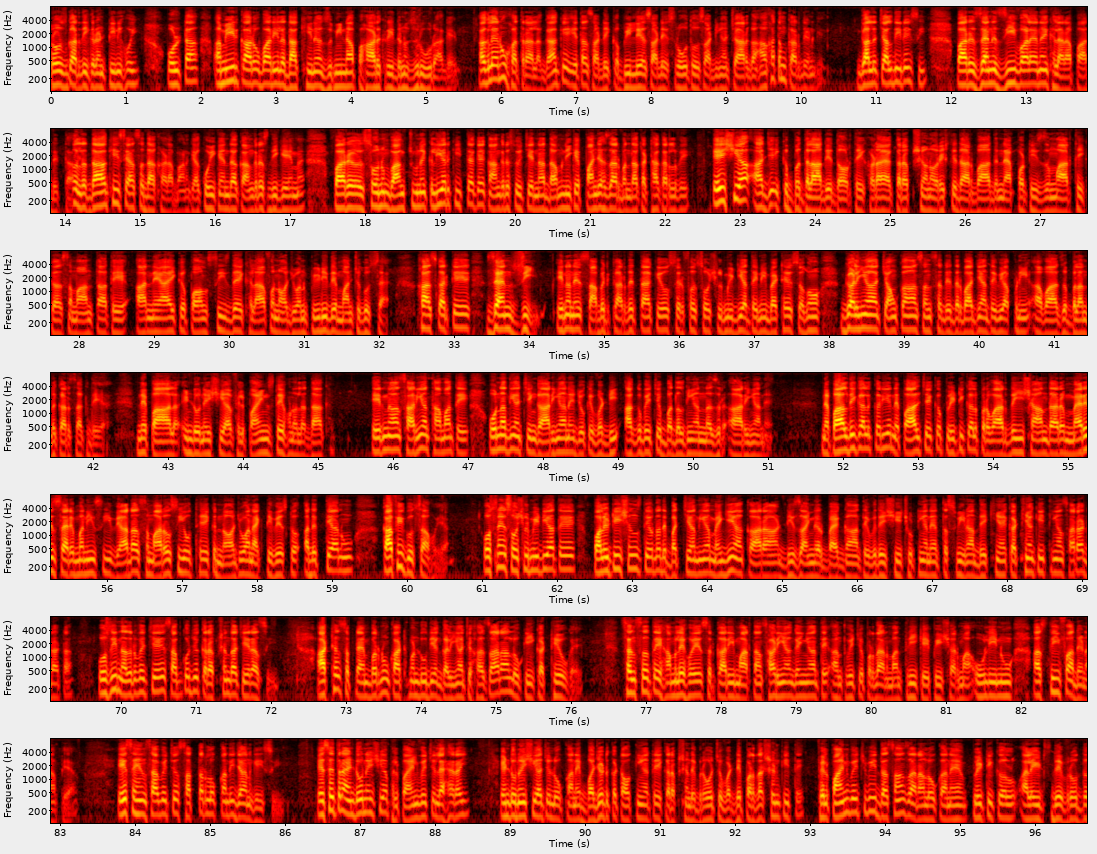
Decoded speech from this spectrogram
ਰੋਜ਼ਗਾਰ ਦੀ ਗਰੰਟੀ ਨਹੀਂ ਹੋਈ। ਉਲਟਾ ਅਮੀਰ ਕਾਰੋਬਾਰੀ ਲਦਾਖੀ ਨੇ ਜ਼ਮੀਨਾਂ ਪਹਾੜ ਖਰੀਦਣ ਜ਼ਰੂਰ ਆ ਗਏ। ਅਗਲਿਆਂ ਨੂੰ ਖਤਰਾ ਲੱਗਾ ਕਿ ਇਹ ਤਾਂ ਸਾਡੇ ਕਬੀਲੇ, ਸਾਡੇ ਸਰੋਤ, ਸਾਡੀਆਂ ਚਾਰ ਗਾਹਾਂ ਖਤਮ ਕਰ ਦੇਣਗੇ। ਗੱਲ ਚੱਲਦੀ ਰਹੀ ਸੀ, ਪਰ ਜ਼ੈਨ ਜ਼ੀ ਵਾਲਿਆਂ ਨੇ ਖਿਲਾਰਾ ਪਾ ਦਿੱਤਾ। ਲਦਾਖ ਹੀ ਸਿਆਸਤ ਦਾ ਖਾੜਾ ਬਣ ਗਿਆ। ਕੋਈ ਕਹਿੰਦਾ ਕਾਂਗਰਸ ਦੀ ਗੇਮ ਹੈ, ਪਰ ਸੋਨਮ ਵਾਂਗਚੂ ਨੇ ਕਲੀਅਰ ਕੀਤਾ ਕਿ ਕਾਂਗਰਸ ਵਿੱਚ ਇੰਨਾ ਦਮ ਨਹੀਂ ਕਿ 5000 ਬੰਦਾ ਇਕੱਠਾ ਕਰ ਲਵੇ। ਏਸ਼ੀਆ ਅੱਜ ਇੱਕ ਬਦਲਾਅ ਦੇ ਦੌਰ ਤੇ ਖੜਾ ਹੈ। ਕਰਪਸ਼ਨ ਔਰ ਰਿਸ਼ਤੇਦਾਰਵਾਦ ਨੈਪੋਟਿਜ਼ਮ ਆਰਥਿਕ ਅਸਮਾਨਤਾ ਤੇ ਅਨਿਆਇਕ ਪਾਲਿਸੀਜ਼ ਦੇ ਖਿਲਾਫ ਨੌਜਵਾਨ ਪੀੜ੍ਹੀ ਦੇ ਮਨ 'ਚ ਗੁੱਸਾ ਹੈ। ਖਾਸ ਕਰਕੇ ਜ਼ੈਨ ਜ਼ੀ ਇਹਨਾਂ ਨੇ ਸਾਬਿਤ ਕਰ ਦਿੱਤਾ ਕਿ ਉਹ ਸਿਰਫ ਸੋਸ਼ਲ ਮੀਡੀਆ ਤੇ ਨਹੀਂ ਬੈਠੇ, ਸਗੋਂ ਗਲੀਆਂ, ਚੌਂਕਾਂ, ਸੰਸਦ ਦੇ ਦਰਵਾਜ਼ਿਆਂ ਤੇ ਵੀ ਆਪਣੀ ਆਵਾਜ਼ ਬੁਲੰਦ ਕਰ ਸਕਦੇ ਆ ਨੇਪਾਲ, ਇੰਡੋਨੇਸ਼ੀਆ, ਫਿਲੀਪਾਈਨਸ ਤੇ ਹੁਣ ਲੱਦਾਖ। ਇਹਨਾਂ ਸਾਰੀਆਂ ਥਾਵਾਂ ਤੇ ਉਹਨਾਂ ਦੀਆਂ ਚਿੰਗਾਰੀਆਂ ਨੇ ਜੋ ਕਿ ਵੱਡੀ ਅੱਗ ਵਿੱਚ ਬਦਲਦੀਆਂ ਨਜ਼ਰ ਆ ਰਹੀਆਂ ਨੇ। ਨੇਪਾਲ ਦੀ ਗੱਲ ਕਰੀਏ, ਨੇਪਾਲ 'ਚ ਇੱਕ ਪੋਲੀਟੀਕਲ ਪਰਿਵਾਰ ਦੀ ਸ਼ਾਨਦਾਰ ਮੈਰਿਜ ਸੈਰੇਮਨੀ ਸੀ, ਵਿਆਹ ਦਾ ਸਮਾਰੋਹ ਸੀ, ਉੱਥੇ ਇੱਕ ਨੌਜਵਾਨ ਐਕਟਿਵਿਸਟ ਅਦਿੱਤਿਆ ਨੂੰ ਕਾਫੀ ਗੁੱਸਾ ਹੋਇਆ। ਉਸਨੇ ਸੋਸ਼ਲ ਮੀਡੀਆ ਤੇ ਪੋਲੀਟੀਸ਼ੀਅਨਸ ਤੇ ਉਹਨਾਂ ਦੇ ਬੱਚਿਆਂ ਦੀਆਂ ਮਹਿੰਗੀਆਂ ਕਾਰਾਂ ਡਿਜ਼ਾਈਨਰ ਬੈਗਾਂ ਤੇ ਵਿਦੇਸ਼ੀ ਛੁੱਟੀਆਂ ਦੀਆਂ ਤਸਵੀਰਾਂ ਦੇਖੀਆਂ, ਇਕੱਠੀਆਂ ਕੀਤੀਆਂ ਸਾਰਾ ਡਾਟਾ ਉਸ ਦੀ ਨਜ਼ਰ ਵਿੱਚ ਇਹ ਸਭ ਕੁਝ ਕਰਪਸ਼ਨ ਦਾ ਚਿਹਰਾ ਸੀ। 8 ਸਪਟੈਂਬਰ ਨੂੰ ਕਾਠਮੰਡੂ ਦੀਆਂ ਗਲੀਆਂ 'ਚ ਹਜ਼ਾਰਾਂ ਲੋਕੀ ਇਕੱਠੇ ਹੋ ਗਏ। ਸੰਸਦ ਤੇ ਹਮਲੇ ਹੋਏ ਸਰਕਾਰੀ ਇਮਾਰਤਾਂ ਸਾੜੀਆਂ ਗਈਆਂ ਤੇ ਅੰਤ ਵਿੱਚ ਪ੍ਰਧਾਨ ਮੰਤਰੀ ਕੇਪੀ ਸ਼ਰਮਾ ਓਲੀ ਨੂੰ ਅਸਤੀਫਾ ਦੇਣਾ ਪਿਆ। ਇਸ ਹਿੰਸਾ ਵਿੱਚ 70 ਲੋਕਾਂ ਦੀ ਜਾਨ ਗਈ ਸੀ। ਇਸੇ ਤਰ੍ਹਾਂ ਇੰਡੋਨੇਸ਼ੀਆ ਫਿਲਪਾਈਨ ਵਿੱਚ ਲਹਿਰ ਆਈ। ਇੰਡੋਨੇਸ਼ੀਆ 'ਚ ਲੋਕਾਂ ਨੇ ਬਜਟ ਕਟੌਤੀਆਂ ਤੇ ਕਰਪਸ਼ਨ ਦੇ ਵਿਰੋਧ 'ਚ ਵੱਡੇ ਪ੍ਰਦਰਸ਼ਨ ਕੀਤੇ। ਫਿਲਪਾਈਨ ਵਿੱਚ ਵੀ 10000 ਲੋਕਾਂ ਨੇ ਪੋਲੀਟੀਕਲ ਐਲੀਟਸ ਦੇ ਵਿਰੁੱਧ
